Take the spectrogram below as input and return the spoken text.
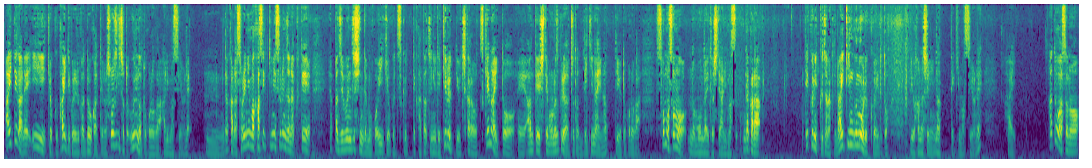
相手がね、いい曲書いてくれるかどうかっていうのは正直ちょっと運のところがありますよね。うん。だからそれに任せっきにするんじゃなくて、やっぱ自分自身でもこういい曲作って形にできるっていう力をつけないと、えー安定してものづくりはちょっとできないなっていうところが、そもそもの問題としてあります。だから、テクニックじゃなくてライティング能力がいるという話になってきますよね。はい。あとはその、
